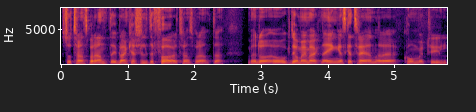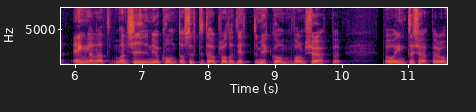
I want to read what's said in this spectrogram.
så transparenta. Ibland kanske lite för transparenta. Men då, och det har man ju märkt när engelska tränare kommer till England att Mancini och Conte har suttit där och pratat jättemycket om vad de köper och inte köper. Och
